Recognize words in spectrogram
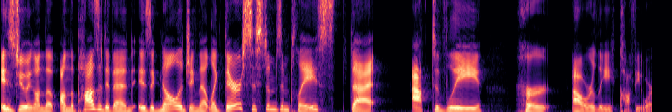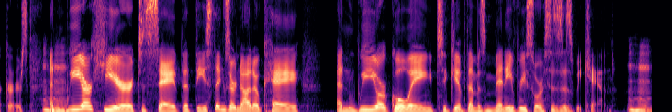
is doing on the on the positive end is acknowledging that like there are systems in place that actively hurt hourly coffee workers mm-hmm. and we are here to say that these things are not okay and we are going to give them as many resources as we can. Mm-hmm.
